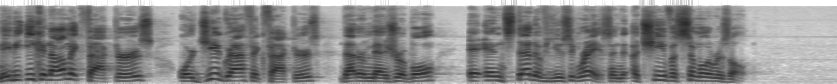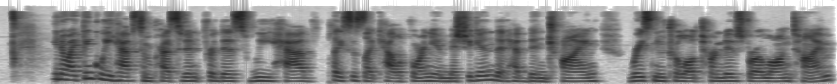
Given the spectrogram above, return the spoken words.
maybe economic factors or geographic factors that are measurable instead of using race and achieve a similar result? You know, I think we have some precedent for this. We have places like California and Michigan that have been trying race neutral alternatives for a long time.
